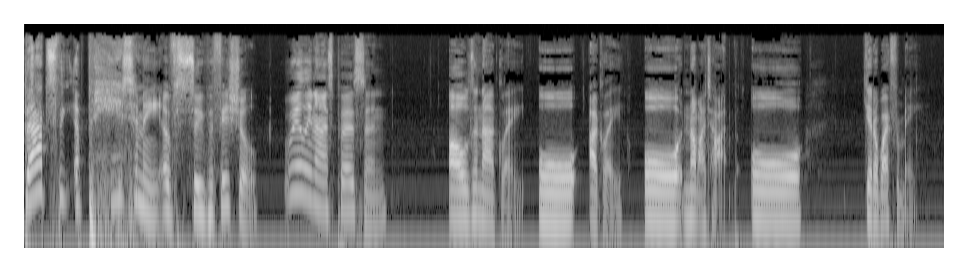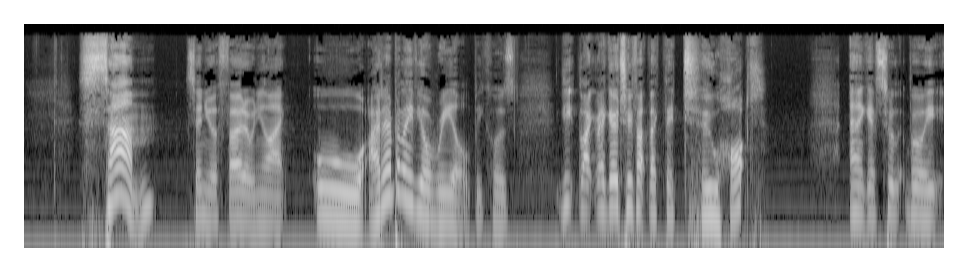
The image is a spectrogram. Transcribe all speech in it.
that's the epitome of superficial. Really nice person, old and ugly, or ugly, or not my type, or get away from me. Some send you a photo and you're like, "Ooh, I don't believe you're real," because like they go too far, like they're too hot, and it gets to boy.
